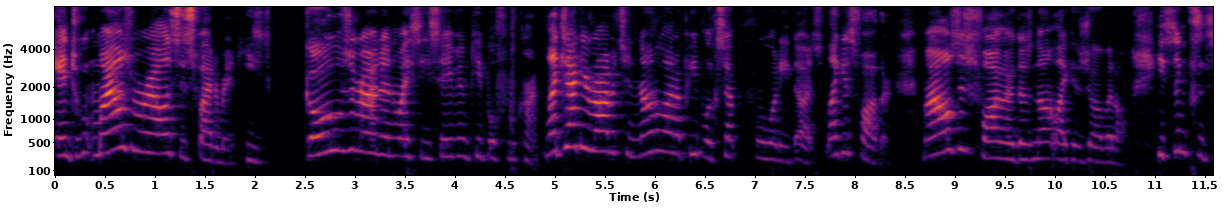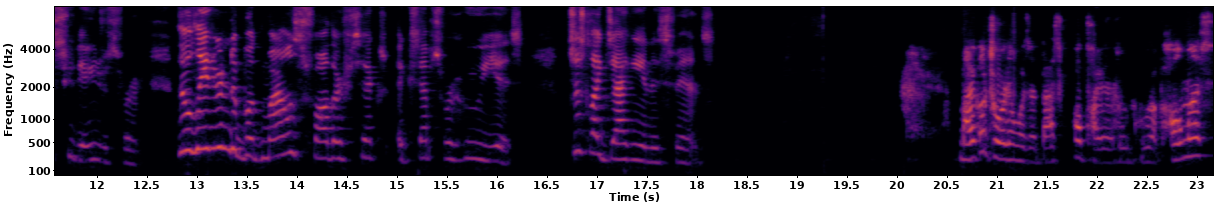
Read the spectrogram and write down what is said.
And Miles Morales is Spider Man. He goes around NYC saving people from crime. Like Jackie Robinson, not a lot of people accept for what he does. Like his father. Miles' father does not like his job at all. He thinks it's too dangerous for him. Though later in the book, Miles' father accepts for who he is, just like Jackie and his fans. Michael Jordan was a basketball player who grew up homeless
